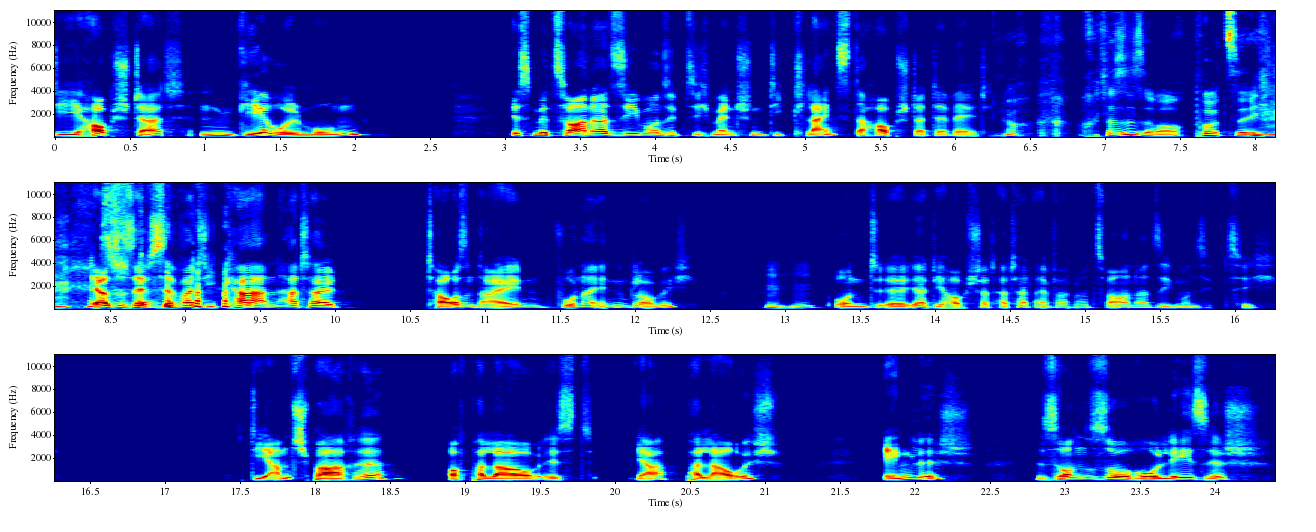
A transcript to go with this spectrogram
Die Hauptstadt Ngerulmung ist mit 277 Menschen die kleinste Hauptstadt der Welt. Ach, das ist aber auch putzig. Ja, also selbst der Vatikan hat halt 1000 EinwohnerInnen, glaube ich. Mhm. Und äh, ja, die Hauptstadt hat halt einfach nur 277. Die Amtssprache auf Palau ist, ja, Palauisch, Englisch, Sonsorolesisch,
